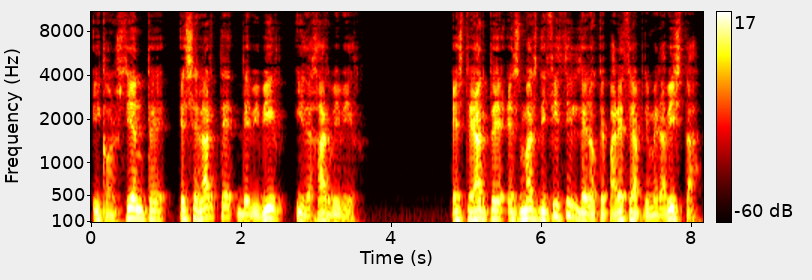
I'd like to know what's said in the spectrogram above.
y consciente, es el arte de vivir y dejar vivir. Este arte es más difícil de lo que parece a primera vista,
